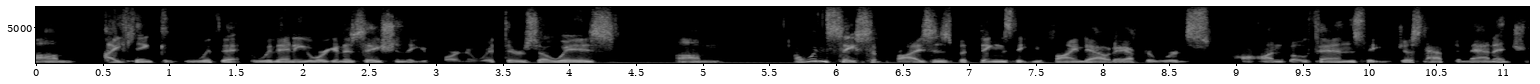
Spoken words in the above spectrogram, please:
Um, i think with it, with any organization that you partner with there's always um, I wouldn't say surprises, but things that you find out afterwards on both ends that you just have to manage.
